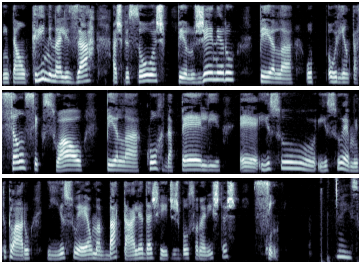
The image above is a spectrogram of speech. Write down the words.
Então, criminalizar as pessoas pelo gênero, pela orientação sexual, pela cor da pele, é, isso, isso é muito claro e isso é uma batalha das redes bolsonaristas, sim. É isso.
